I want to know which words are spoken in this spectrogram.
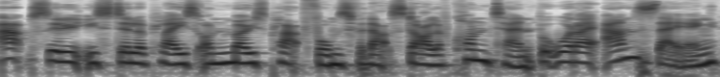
absolutely still a place on most platforms for that style of content. But what I am saying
